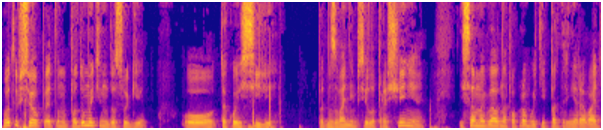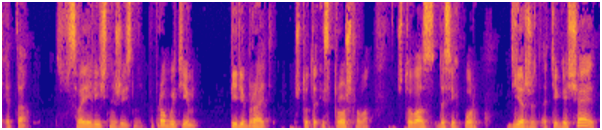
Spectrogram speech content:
Вот и все. Поэтому подумайте на досуге о такой силе под названием сила прощения. И самое главное, попробуйте потренировать это в своей личной жизни. Попробуйте перебрать что-то из прошлого, что вас до сих пор держит, отягощает.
